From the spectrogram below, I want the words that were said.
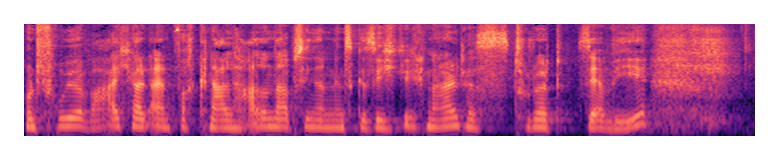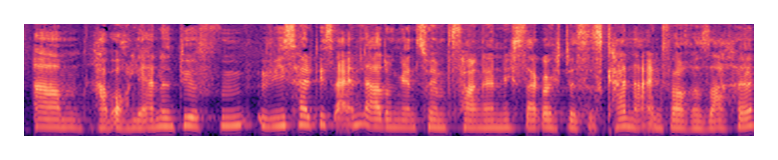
Und früher war ich halt einfach knallhart und habe sie dann ins Gesicht geknallt. Das tut halt sehr weh. Ähm, habe auch lernen dürfen, wie es halt ist, Einladungen zu empfangen. Ich sage euch, das ist keine einfache Sache,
